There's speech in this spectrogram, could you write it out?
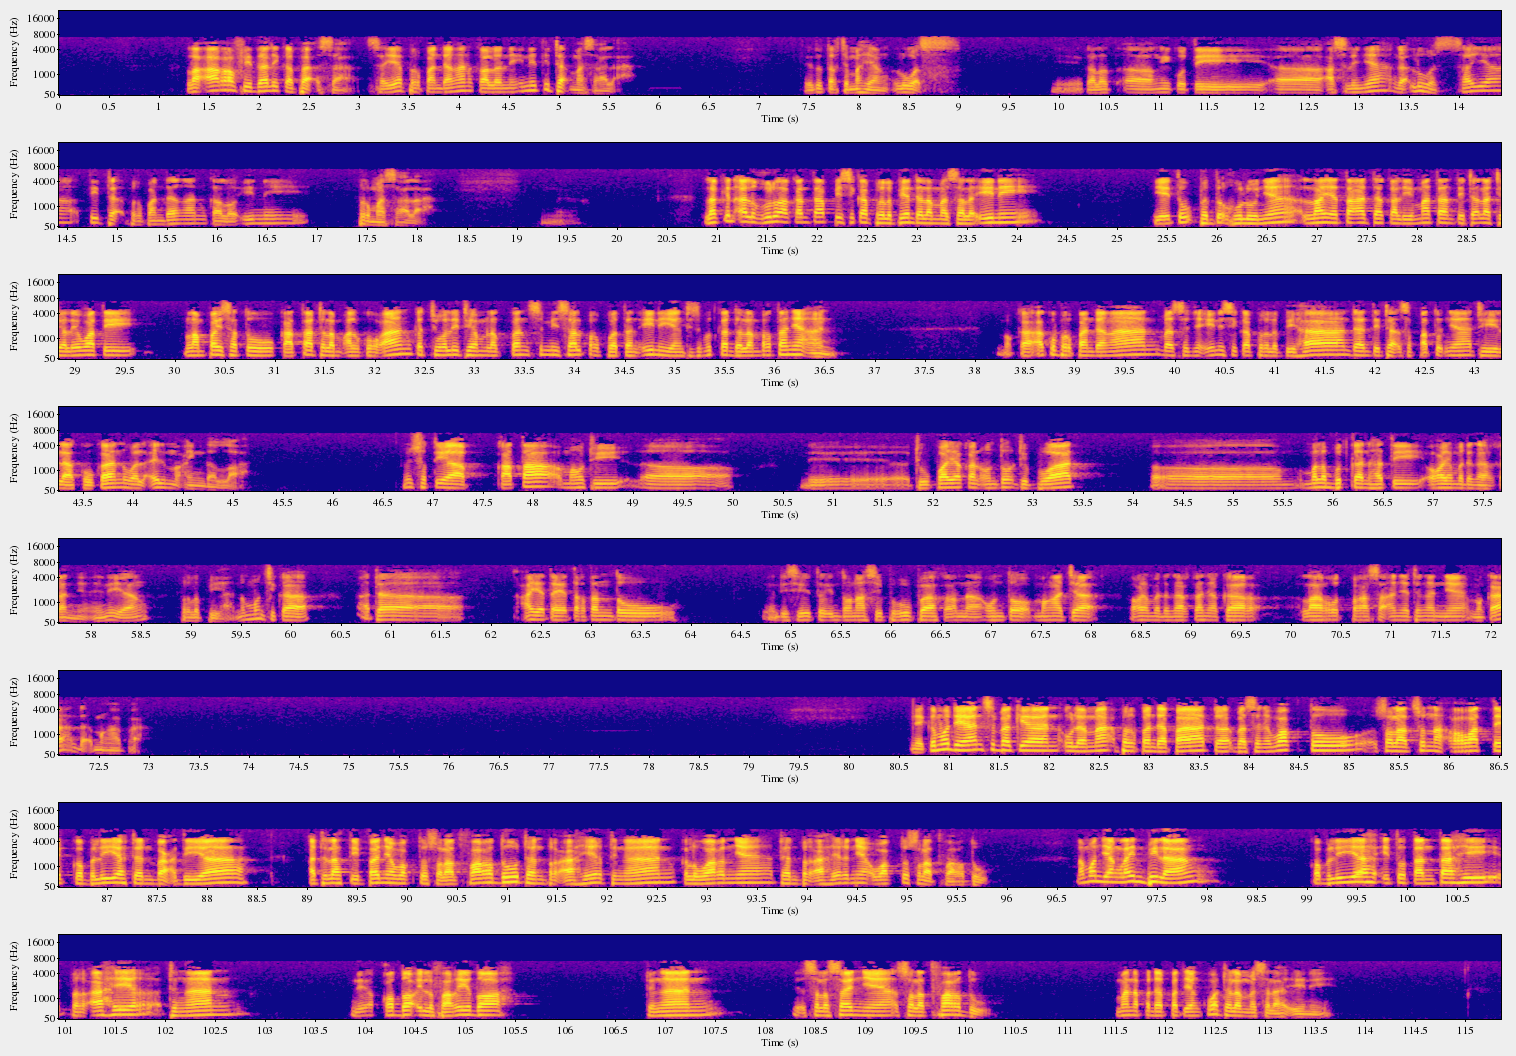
La arafidhalika ba'sa. Saya berpandangan kalau ini tidak masalah. Itu terjemah yang luas. Kalau uh, ngikuti uh, aslinya nggak luas. Saya tidak berpandangan kalau ini bermasalah. Lakin al-ghulu akan tapi sikap berlebihan dalam masalah ini yaitu bentuk hulunya layata ada kalimatan tidaklah dia lewati melampaui satu kata dalam Al-Quran kecuali dia melakukan semisal perbuatan ini yang disebutkan dalam pertanyaan. Maka aku berpandangan bahasanya ini sikap berlebihan dan tidak sepatutnya dilakukan wal ilmu indallah. Setiap kata mau di, uh, di diupayakan untuk dibuat uh, melembutkan hati orang yang mendengarkannya. Ini yang berlebihan. Namun jika ada ayat-ayat tertentu yang di situ intonasi berubah karena untuk mengajak orang yang mendengarkannya agar larut perasaannya dengannya, maka tidak mengapa. Ya, kemudian sebagian ulama berpendapat bahasanya waktu sholat sunnah rawatib kebeliyah dan ba'diyah adalah tibanya waktu sholat fardu dan berakhir dengan keluarnya dan berakhirnya waktu sholat fardu. Namun yang lain bilang, Qobliyah itu tantahi berakhir dengan qada'il faridah dengan selesainya sholat fardu. Mana pendapat yang kuat dalam masalah ini?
